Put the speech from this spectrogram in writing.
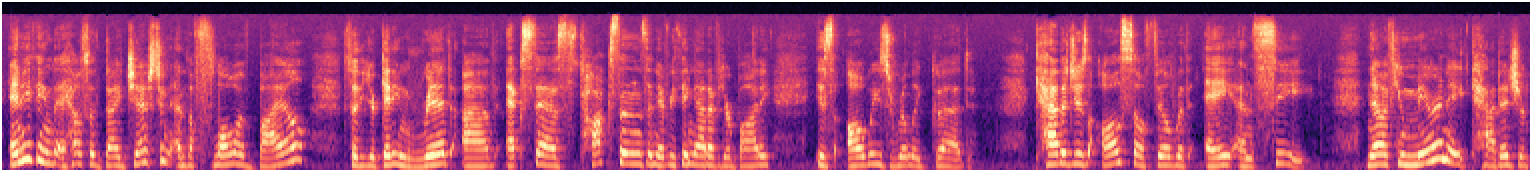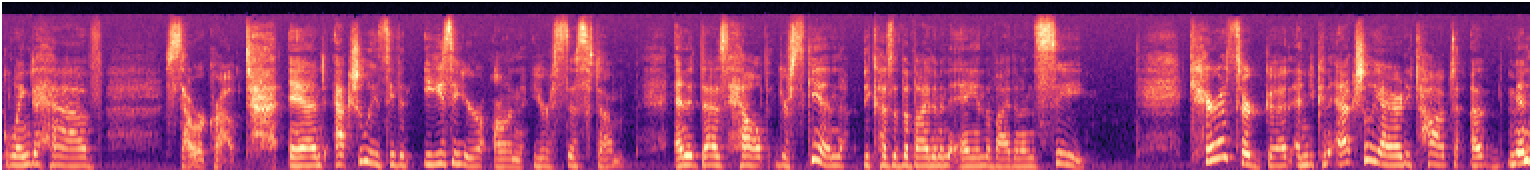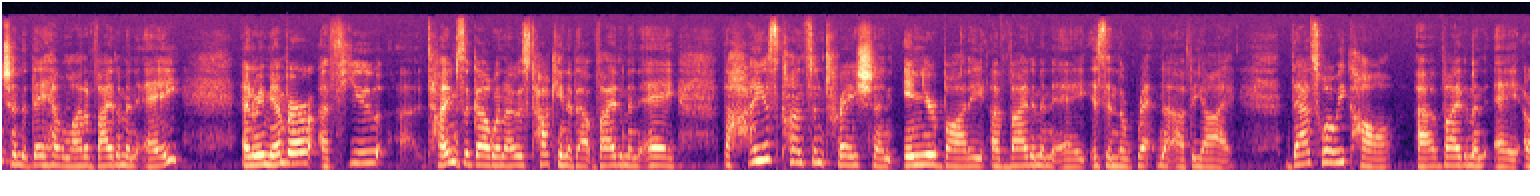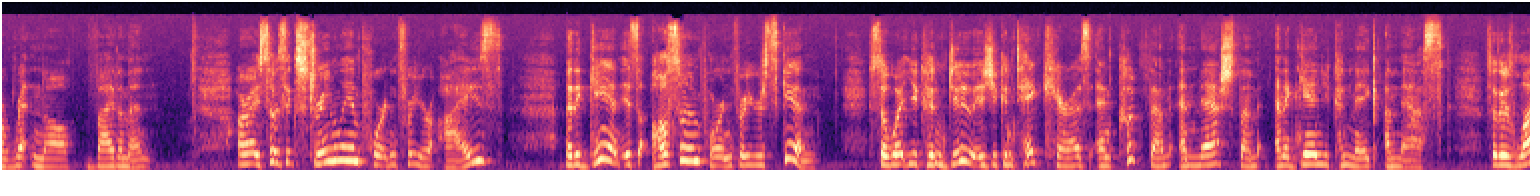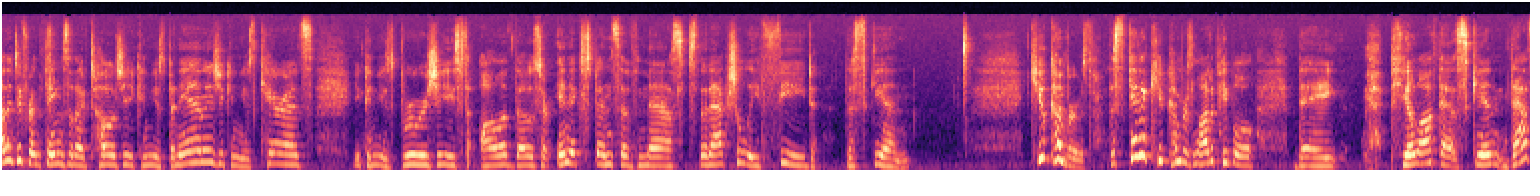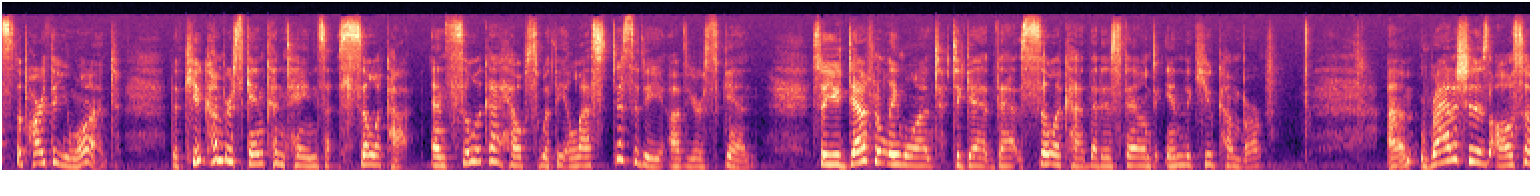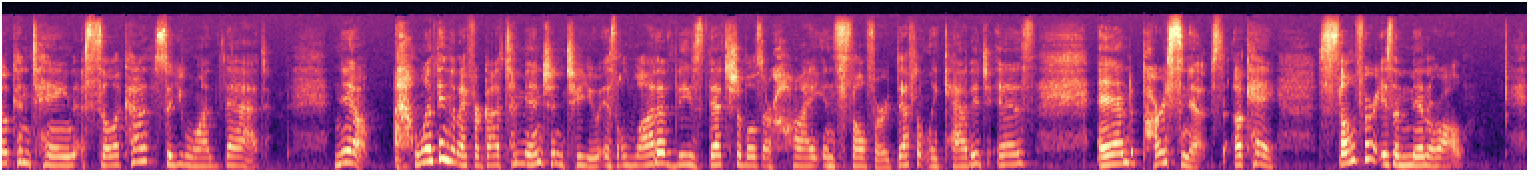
Anything that helps with digestion and the flow of bile so that you're getting rid of excess toxins and everything out of your body is always really good. Cabbage is also filled with A and C. Now, if you marinate cabbage, you're going to have sauerkraut. And actually, it's even easier on your system. And it does help your skin because of the vitamin A and the vitamin C. Carrots are good, and you can actually, I already talked, uh, mentioned that they have a lot of vitamin A. And remember a few uh, times ago when I was talking about vitamin A, the highest concentration in your body of vitamin A is in the retina of the eye. That's what we call uh, vitamin A, a retinol vitamin. All right, so it's extremely important for your eyes, but again, it's also important for your skin. So, what you can do is you can take carrots and cook them and mash them, and again, you can make a mask. So, there's a lot of different things that I've told you. You can use bananas, you can use carrots, you can use brewer's yeast. All of those are inexpensive masks that actually feed the skin. Cucumbers, the skin of cucumbers, a lot of people, they peel off that skin. That's the part that you want. The cucumber skin contains silica, and silica helps with the elasticity of your skin. So you definitely want to get that silica that is found in the cucumber. Um, radishes also contain silica, so you want that. Now, one thing that I forgot to mention to you is a lot of these vegetables are high in sulfur. Definitely cabbage is, and parsnips. Okay, sulfur is a mineral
